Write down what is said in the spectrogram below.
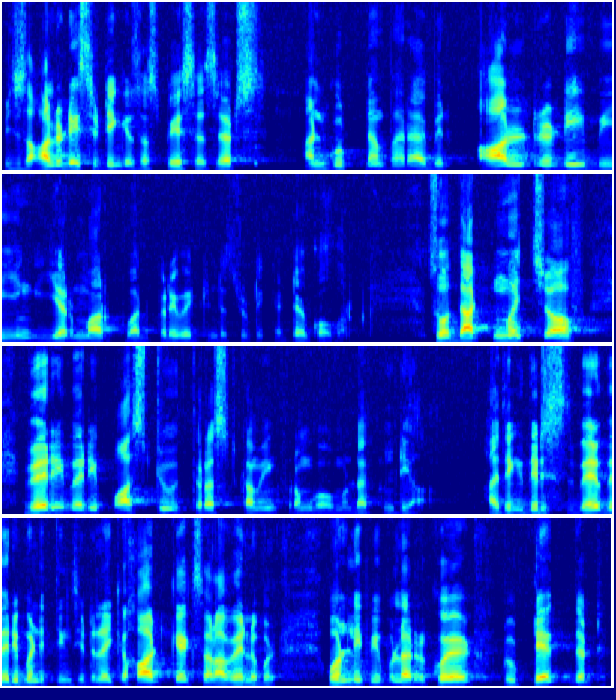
which is already sitting as a space assets, and good number have been already being earmarked for private industry to take over. So that much of very, very positive thrust coming from government of India. I think there is very, very many things. It is like hot cakes are available. Only people are required to take that,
